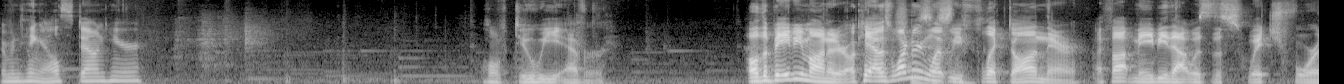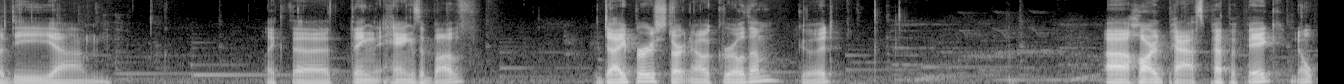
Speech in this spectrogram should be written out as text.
Have anything else down here? Oh, do we ever? Oh, the baby monitor. Okay, I was wondering what we flicked on there. I thought maybe that was the switch for the, um, like the thing that hangs above. Diapers, starting to outgrow them. Good. Uh, hard pass. Peppa Pig. Nope.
